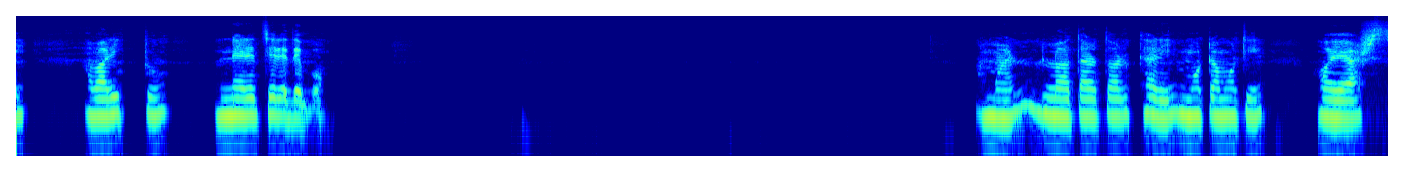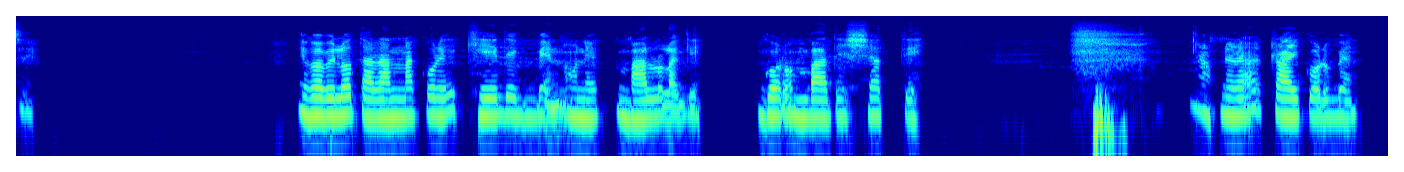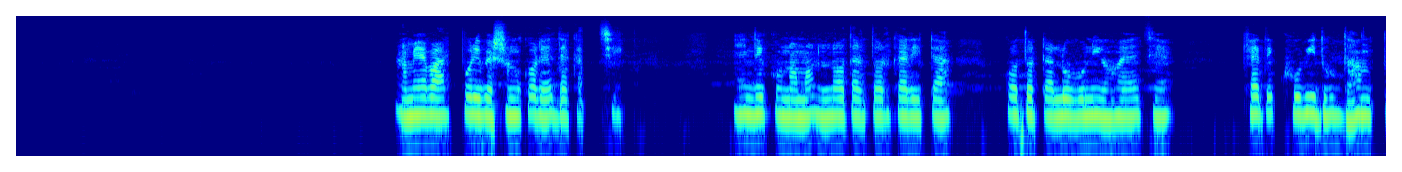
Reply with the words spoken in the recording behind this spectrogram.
আবার একটু নেড়ে চেড়ে দেব। আমার লতার তরকারি মোটামুটি হয়ে আসছে। এভাবে লতা রান্না করে খেয়ে দেখবেন অনেক ভালো লাগে গরম ভাতের সাথে। আপনারা ট্রাই করবেন। আমি আবার পরিবেশন করে দেখাচ্ছি। দেখুন আমার লতার তরকারিটা কতটা লোভনীয় হয়েছে। খেতে খুবই দুর্দান্ত।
